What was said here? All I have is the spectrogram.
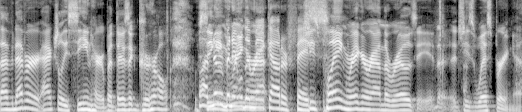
I've never actually seen her, but there's a girl. Well, I've never been able to Around- make out her face. She's playing "Ring Around the Rosie" and, and she's whispering it.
